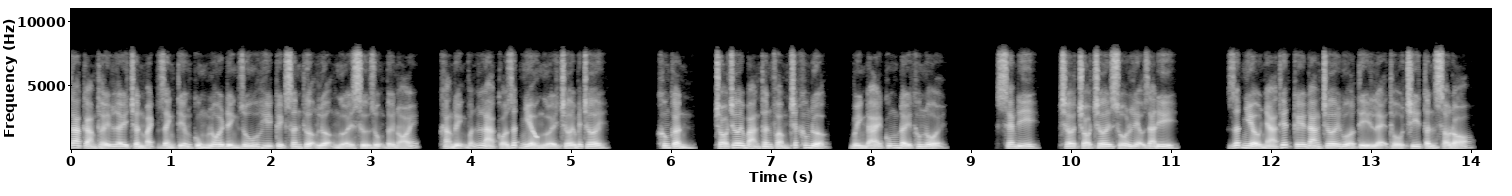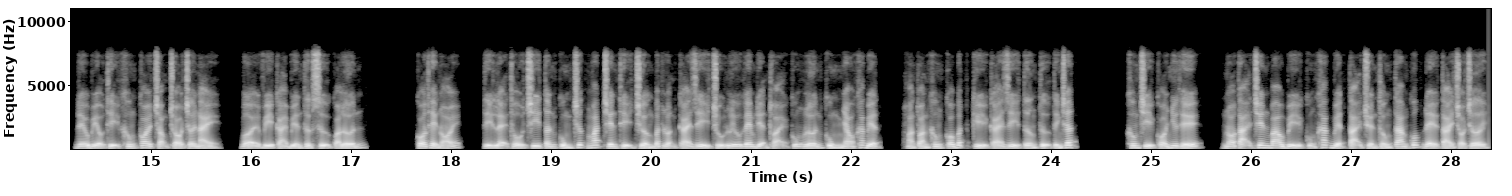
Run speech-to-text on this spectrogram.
Ta cảm thấy lấy trần mạch danh tiếng cùng lôi đình du hy kịch sân thượng lượng người sử dụng tới nói, khẳng định vẫn là có rất nhiều người chơi biết chơi. Không cần, trò chơi bản thân phẩm chất không được, bình đài cũng đẩy không nổi. Xem đi, chờ trò chơi số liệu ra đi. Rất nhiều nhà thiết kế đang chơi đùa tỷ lệ thổ chi tân sau đó đều biểu thị không coi trọng trò chơi này, bởi vì cải biến thực sự quá lớn. Có thể nói, tỷ lệ thổ chi tân cùng trước mắt trên thị trường bất luận cái gì chủ lưu game điện thoại cũng lớn cùng nhau khác biệt, hoàn toàn không có bất kỳ cái gì tương tự tính chất. Không chỉ có như thế, nó tại trên bao bì cũng khác biệt tại truyền thống tam quốc đề tài trò chơi.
